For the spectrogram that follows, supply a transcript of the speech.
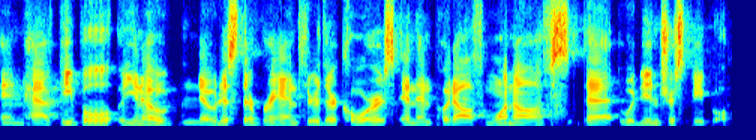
and have people you know notice their brand through their cores and then put off one-offs that would interest people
